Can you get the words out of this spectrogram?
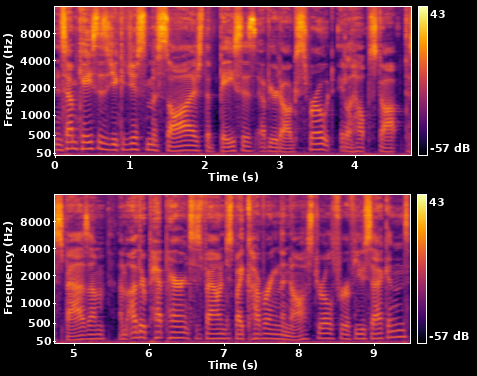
In some cases, you can just massage the bases of your dog's throat. It'll help stop the spasm. Um, other pet parents have found just by covering the nostrils for a few seconds,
